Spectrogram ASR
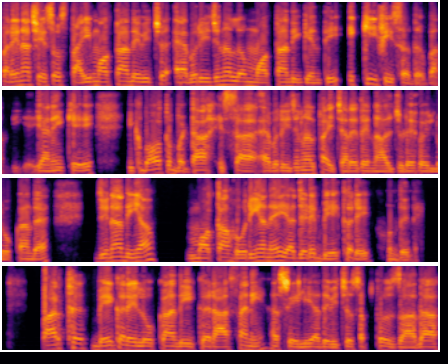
ਪਰ ਇਹਨਾਂ 627 ਮੌਤਾਂ ਦੇ ਵਿੱਚ ਐਬੋਰੀਜਨਲ ਮੌਤਾਂ ਦੀ ਗਿਣਤੀ 21% ਬਣਦੀ ਹੈ। ਯਾਨੀ ਕਿ ਇੱਕ ਬਹੁਤ ਵੱਡਾ ਹਿੱਸਾ ਐਬੋਰੀਜਨਲ ਭਾਈਚਾਰੇ ਦੇ ਨਾਲ ਜੁੜੇ ਹੋਏ ਲੋਕਾਂ ਦਾ ਜਿਨ੍ਹਾਂ ਦੀਆਂ ਮੌਤਾਂ ਹੋ ਰਹੀਆਂ ਨੇ ਜਾਂ ਜਿਹੜੇ ਬੇਘਰੇ ਹੁੰਦੇ ਨੇ। ਪਰਥ ਬੇਘਰੇ ਲੋਕਾਂ ਦੀ ਇੱਕ ਰਾਜਧਾਨੀ ਆਸਟ੍ਰੇਲੀਆ ਦੇ ਵਿੱਚ ਸਭ ਤੋਂ ਜ਼ਿਆਦਾ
